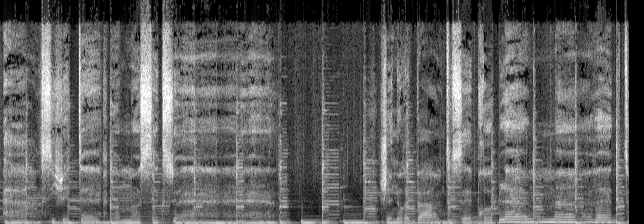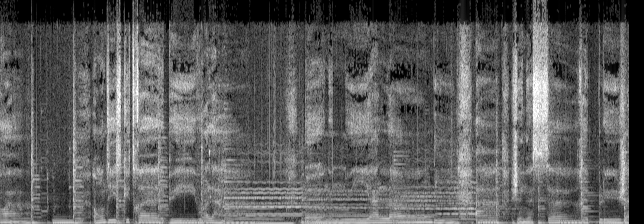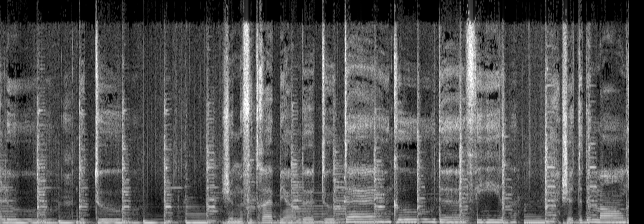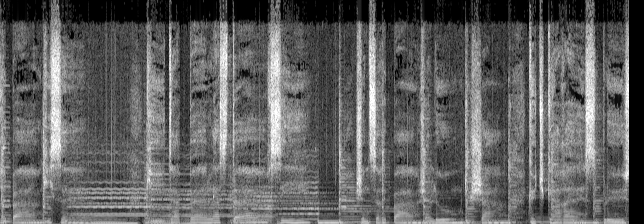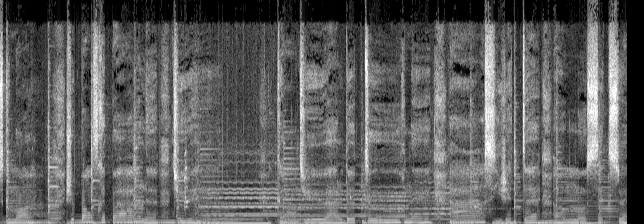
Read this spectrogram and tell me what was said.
Ah, si j'étais homosexuel, je n'aurais pas tous ces problèmes avec toi. On discuterait et puis voilà. Bonne nuit à lundi. Ah, je ne serai plus jaloux de tout. Je me foutrais bien de tous tes coups de fil. Je te demanderai pas qui c'est qui t'appelle à cette heure-ci. Je ne serai pas jaloux du chat que tu caresses plus que moi. Je penserai pas le tuer quand tu as le dos tourné. Ah, si j'étais homosexuel,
